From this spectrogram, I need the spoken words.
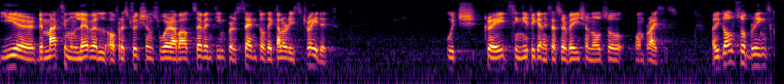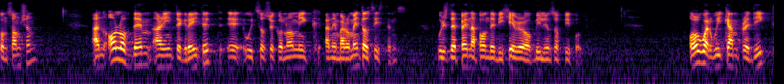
year, the maximum level of restrictions were about 17% of the calories traded which creates significant exacerbation also on prices. But it also brings consumption, and all of them are integrated uh, with socioeconomic and environmental systems, which depend upon the behavior of billions of people. All what we can predict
